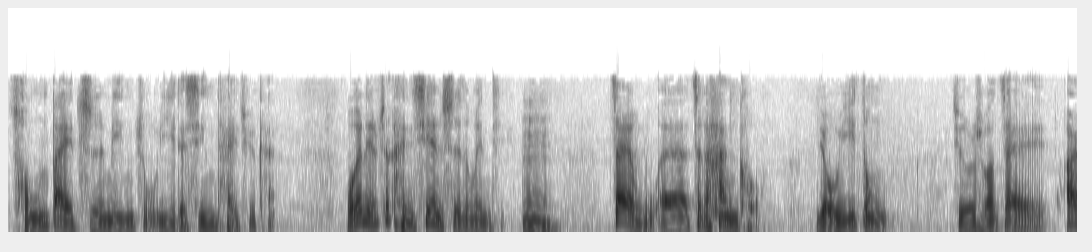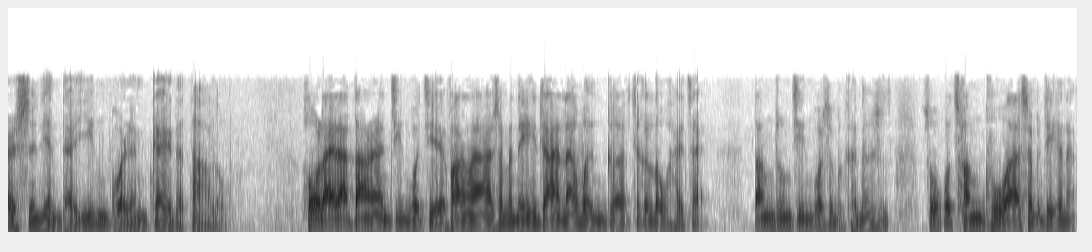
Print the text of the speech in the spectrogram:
崇拜殖民主义的心态去看。我跟你说，这个很现实的问题。嗯，在我呃这个汉口有一栋，就是说在二十年代英国人盖的大楼，后来呢，当然经过解放啦、什么内战啦、文革，这个楼还在。当中经过什么？可能是做过仓库啊什么这个呢？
